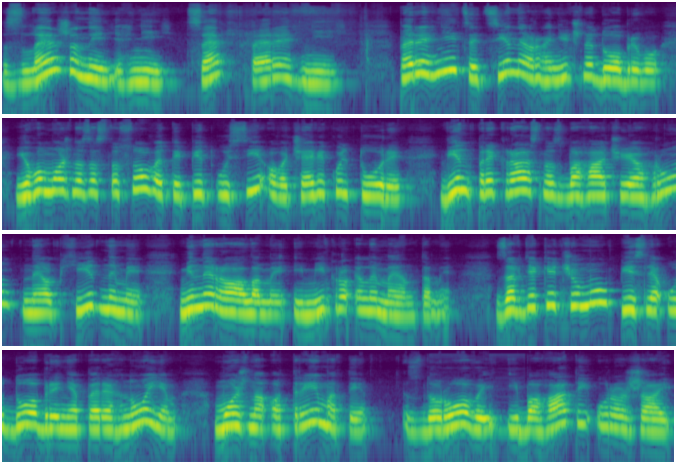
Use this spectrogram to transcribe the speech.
Злежаний гній це перегній. Перегній це цінне органічне добриво. Його можна застосовувати під усі овочеві культури. Він прекрасно збагачує ґрунт необхідними мінералами і мікроелементами, завдяки чому після удобрення перегноєм можна отримати здоровий і багатий урожай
